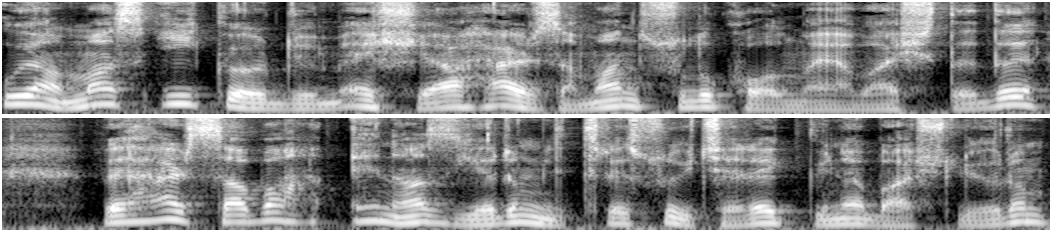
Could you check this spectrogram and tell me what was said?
uyanmaz ilk gördüğüm eşya her zaman suluk olmaya başladı ve her sabah en az yarım litre su içerek güne başlıyorum.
